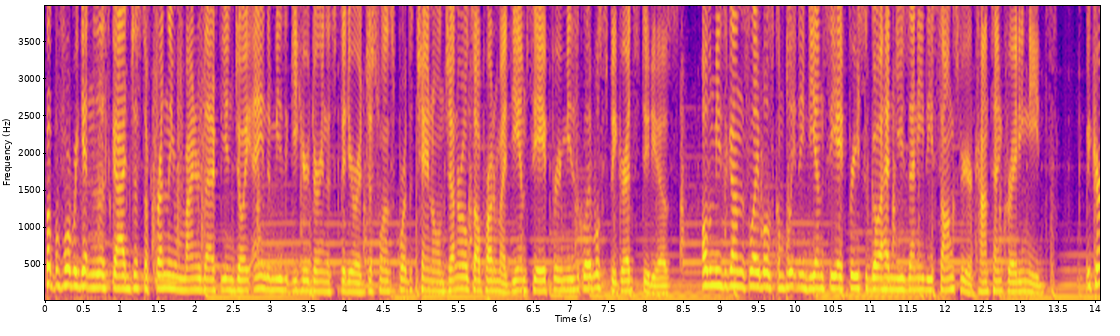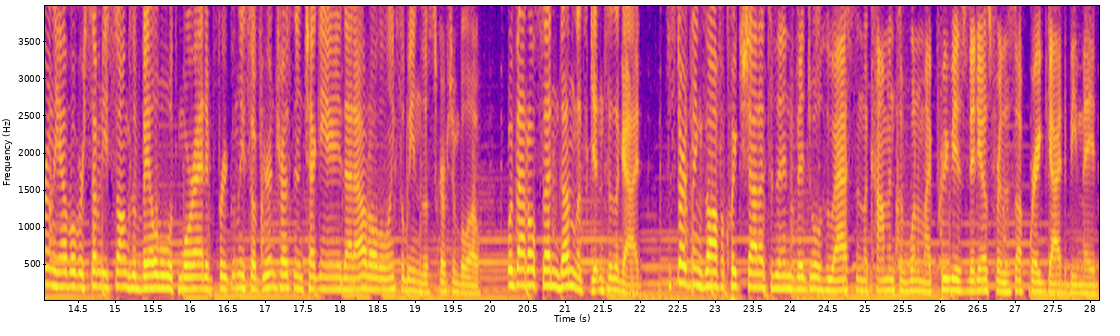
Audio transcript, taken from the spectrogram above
But before we get into this guide, just a friendly reminder that if you enjoy any of the music you hear during this video or just want to support the channel in general, it's all part of my DMCA free music label, Speaker Head Studios. All the music on this label is completely DMCA free, so go ahead and use any of these songs for your content creating needs. We currently have over 70 songs available with more added frequently, so if you're interested in checking any of that out, all the links will be in the description below. With that all said and done, let's get into the guide. To start things off, a quick shout out to the individual who asked in the comments of one of my previous videos for this upgrade guide to be made.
